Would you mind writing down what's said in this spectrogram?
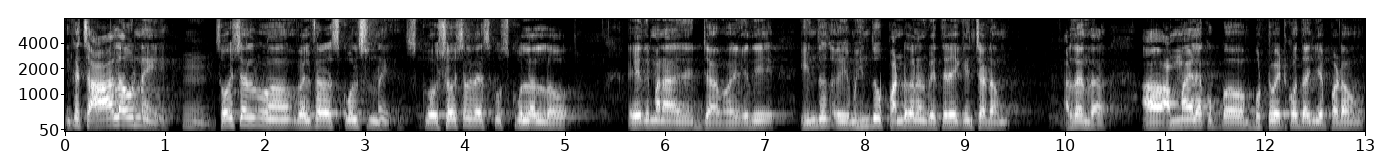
ఇంకా చాలా ఉన్నాయి. సోషల్ వెల్ఫేర్ స్కూల్స్ ఉన్నాయి. సోషల్ వెల్ స్కూ- స్కూళ్ళల్లో ఏది మన ఏది హిందూ హిందూ పండుగలను వ్యతిరేకించడం. అర్థమైందా? అమ్మాయిలకు బొట్టు పెట్టుకోవద్దని చెప్పడం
